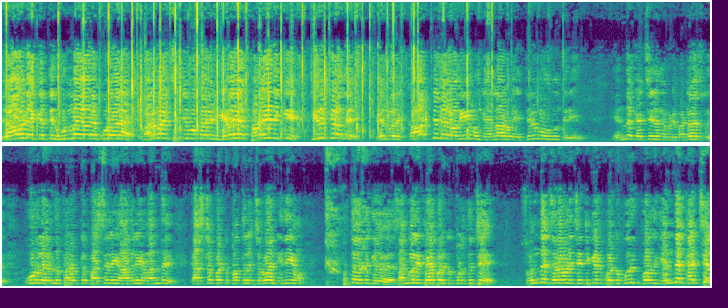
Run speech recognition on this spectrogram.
திராவிட இயக்கத்தின் உண்மையான கூறான மறுமலர்ச்சி திமுகவின் இளைய படையணிக்கு இருக்கிறது என்பதை காட்டுகிற வகையில் உங்க எல்லாருடைய திரும்பவும் தெரியுது. எந்த கட்சியில இப்படி மெட்ராஸுக்கு ஊர்ல இருந்து பரப்பிட்டு பஸ்லயும் அதுலயும் வந்து கஷ்டப்பட்டு பத்து லட்சம் ரூபாய் நிதியும் புத்தகத்துக்கு சங்கொலி பேப்பருக்கு கொடுத்துட்டு சொந்த செலவழிச்ச டிக்கெட் போட்டு ஊருக்கு போறது எந்த கட்சியில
